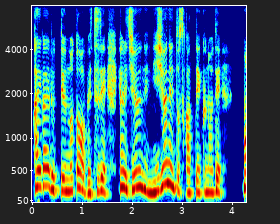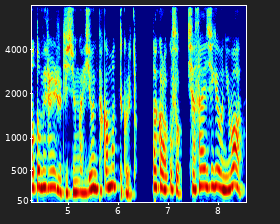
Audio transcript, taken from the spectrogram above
買い替えるっていうのとは別で、やはり10年、20年と使っていくので、求められる基準が非常に高まってくると。だからこそ、車載事業には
